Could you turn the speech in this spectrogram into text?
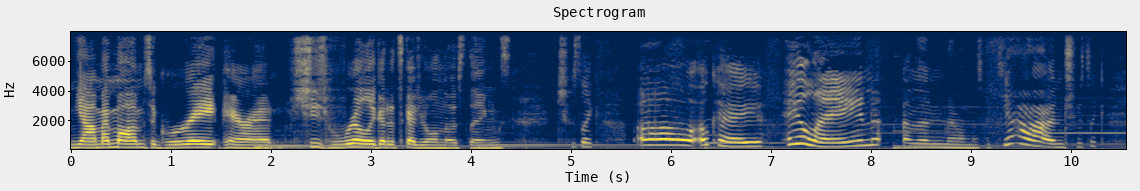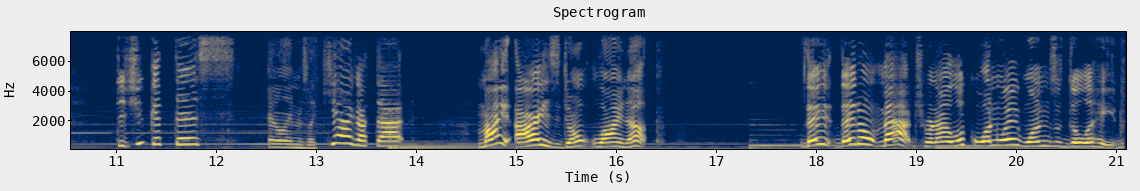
yeah, my mom's a great parent. She's really good at scheduling those things. She was like, Oh, okay. Hey, Elaine. And then my mom was like, Yeah. And she was like, Did you get this? And Elaine was like, Yeah, I got that. My eyes don't line up. They they don't match. When I look one way, one's delayed.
